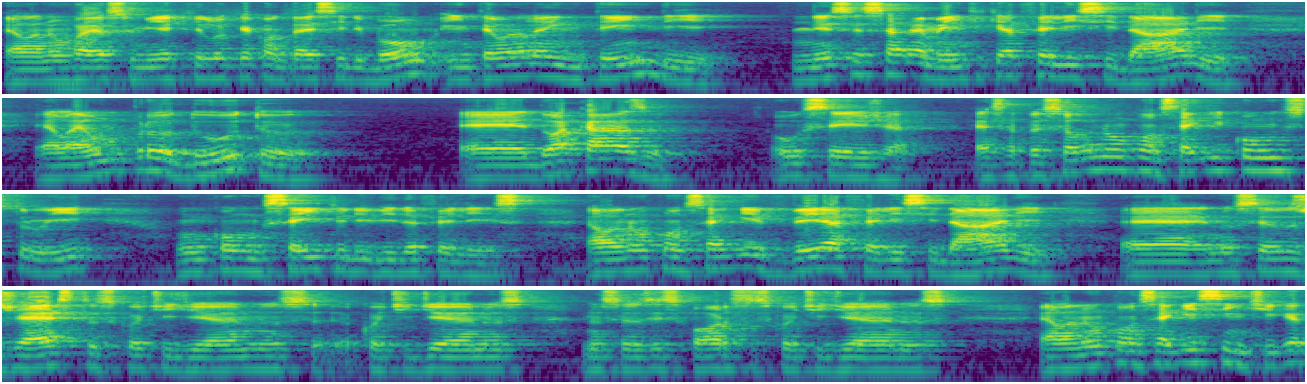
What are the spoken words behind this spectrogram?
ela não vai assumir aquilo que acontece de bom, então ela entende necessariamente que a felicidade ela é um produto é, do acaso, ou seja, essa pessoa não consegue construir um conceito de vida feliz, ela não consegue ver a felicidade é, nos seus gestos cotidianos, cotidianos, nos seus esforços cotidianos, ela não consegue sentir que a,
